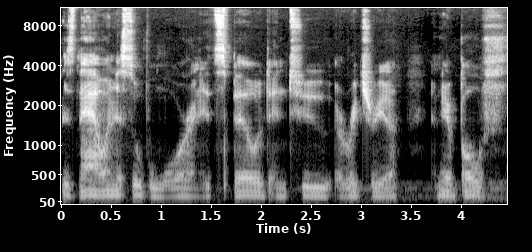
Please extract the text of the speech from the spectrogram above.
is now in a civil war and it's spilled into Eritrea, and they're both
